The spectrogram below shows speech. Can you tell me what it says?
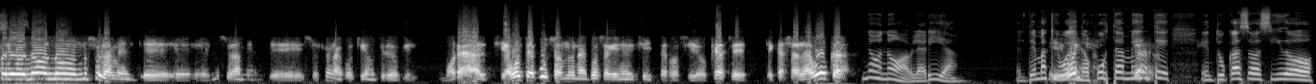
pero no, no, no solamente, eh, no solamente eso, es una cuestión creo que moral. Si a vos te acusan de una cosa que no hiciste, Rocío, ¿qué haces? ¿Te callas la boca? No, no, hablaría. El tema es que, bueno, justamente en tu caso ha sido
